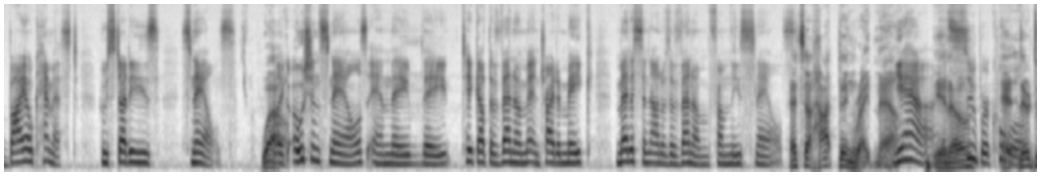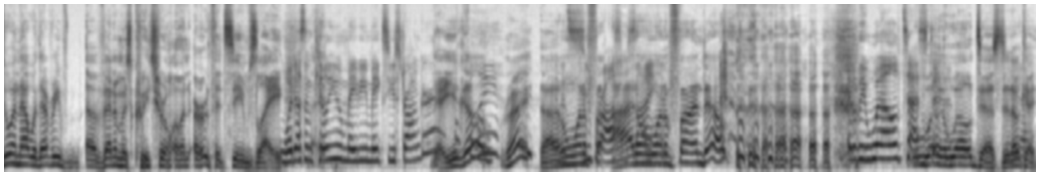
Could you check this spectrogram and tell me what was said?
biochemist who studies snails. Wow. Like ocean snails, and they they take out the venom and try to make medicine out of the venom from these snails. That's a hot thing right now. Yeah, you it's know, super cool. And they're doing that with every uh, venomous creature on Earth. It seems like. what doesn't kill you maybe makes you stronger. There you hopefully. go. Right. I don't want to. super awesome I don't want to find out. It'll be well tested. well, well tested. Yeah. Okay.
